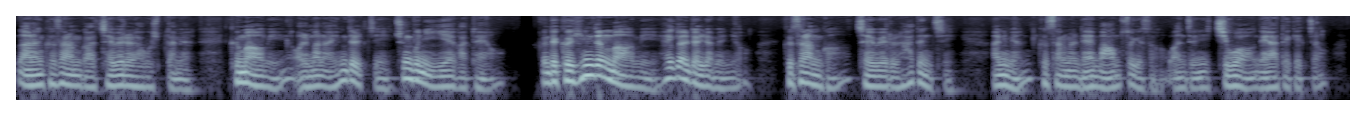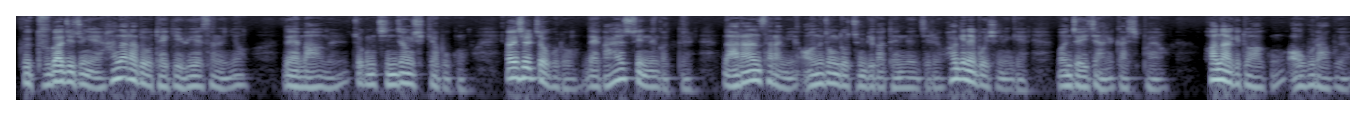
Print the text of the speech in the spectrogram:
나는 그 사람과 재회를 하고 싶다면 그 마음이 얼마나 힘들지 충분히 이해가 돼요. 근데 그 힘든 마음이 해결되려면요. 그 사람과 재회를 하든지 아니면 그 사람을 내 마음속에서 완전히 지워내야 되겠죠. 그 두 가지 중에 하나라도 되기 위해서는요. 내 마음을 조금 진정시켜보고 현실적으로 내가 할 수 있는 것들 나라는 사람이 어느 정도 준비가 됐는지를 확인해 보시는 게 먼저이지 않을까 싶어요 화나기도 하고 억울하고요.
